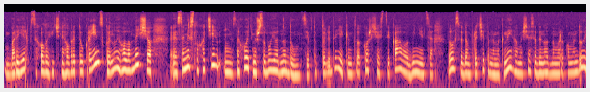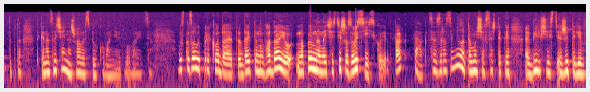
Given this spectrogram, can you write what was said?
Бар'єр психологічний говорити українською. Ну і головне, що е, самі слухачі знаходять між собою однодумців, тобто людей, яким також щось цікаво, обмінюються досвідом, прочитаними книгами, щось один одному рекомендують. Тобто таке надзвичайно жваве спілкування відбувається. Ви сказали, перекладаєте. Дайте ну, вгадаю, напевне, найчастіше з російської, так? Так, це зрозуміло, тому що все ж таки е, більшість жителів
